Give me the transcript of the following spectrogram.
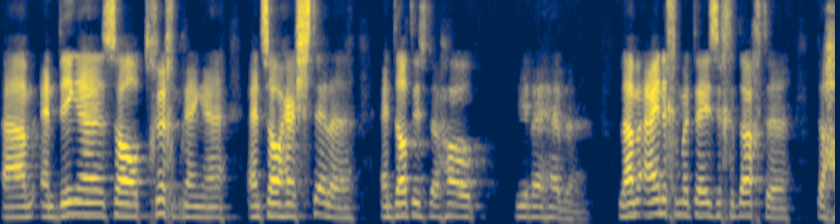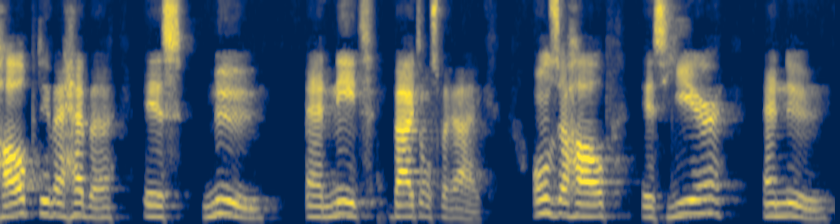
um, en dingen zal terugbrengen en zal herstellen. En dat is de hoop die wij hebben. Laat me eindigen met deze gedachte. De hoop die wij hebben is nu en niet buiten ons bereik. Onze hoop is hier en nu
